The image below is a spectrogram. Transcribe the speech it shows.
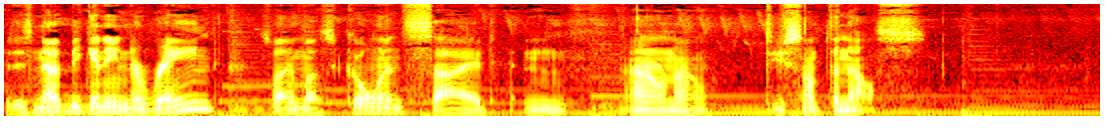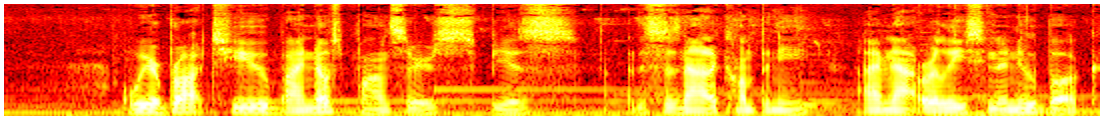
It is now beginning to rain, so I must go inside and, I don't know, do something else. We are brought to you by no sponsors because this is not a company. I'm not releasing a new book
